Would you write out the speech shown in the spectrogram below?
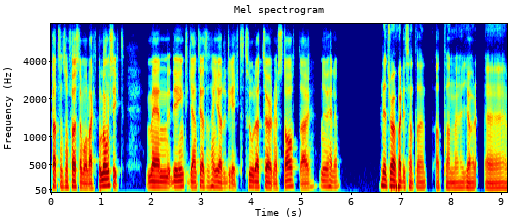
platsen som första målvakt på lång sikt. Men det är inte garanterat att han gör det direkt. Tror du att Turner startar nu i helgen? Det tror jag faktiskt inte att, att han eh, gör. Eh,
